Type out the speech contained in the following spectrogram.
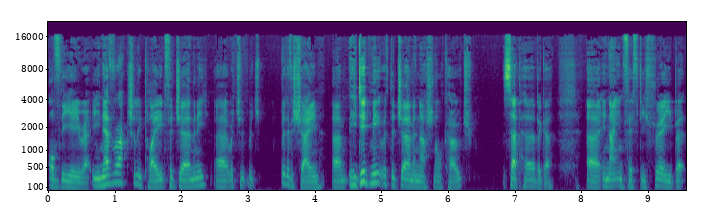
of the era, he never actually played for Germany, uh, which is which a bit of a shame. Um, he did meet with the German national coach Sepp Herberger uh, in 1953, but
